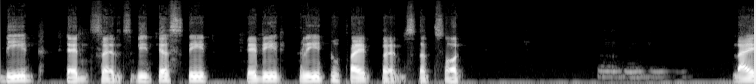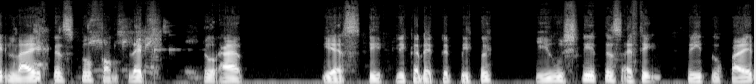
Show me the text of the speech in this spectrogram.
need 10 friends. We just need maybe three to five friends. That's all life, life is too complex to have, yes, deeply connected people. Usually it is, I think, three to five.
